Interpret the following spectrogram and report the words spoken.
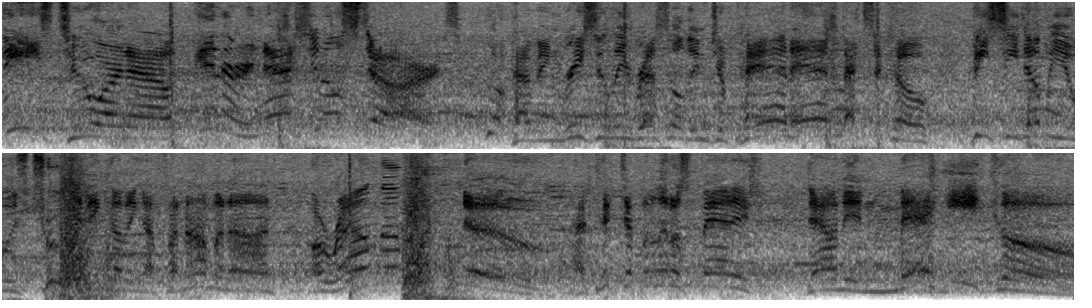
These two are now international stars. Having recently wrestled in Japan and Mexico, BCW is truly becoming a phenomenon around the mundo. I picked up a little Spanish down in Mexico.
